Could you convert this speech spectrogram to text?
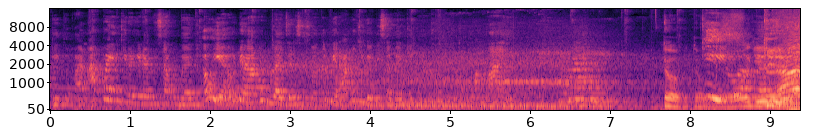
gitu kan apa yang kira-kira bisa aku bagi oh ya udah aku belajar sesuatu biar aku juga bisa bagi itu untuk orang lain betul betul Gila, oh, Gila.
